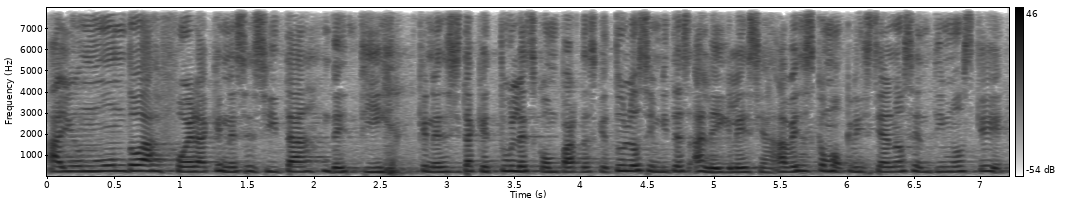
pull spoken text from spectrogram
Hay un mundo afuera que necesita de ti, que necesita que tú les compartas, que tú los invites a la iglesia. A veces como cristianos sentimos que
